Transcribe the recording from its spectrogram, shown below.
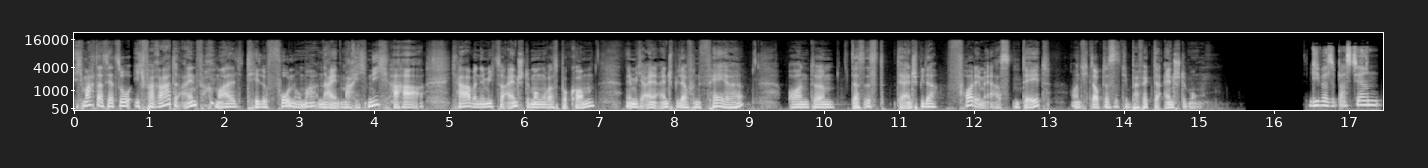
Ich mache das jetzt so, ich verrate einfach mal die Telefonnummer. Nein, mache ich nicht. Haha. Ich habe nämlich zur Einstimmung was bekommen, nämlich einen Einspieler von Fähe. Und ähm, das ist der Einspieler vor dem ersten Date. Und ich glaube, das ist die perfekte Einstimmung. Lieber Sebastian,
